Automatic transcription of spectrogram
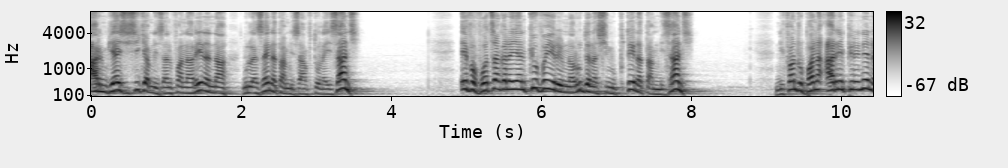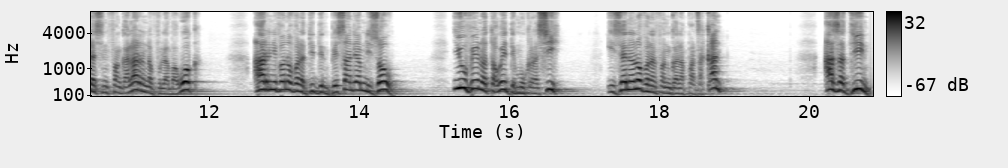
Ary mby aiza isika amin'izany fanarenana nolazaina tamin'izany fotoana izany? Efa voatsangana ihany koa ve ireo narodana sy nopotehina tamin'izany? Ny fandrobana harem-pirenena sy ny fangalarana volam-bahoaka, ary ny fanaovana didin'ny be sandry amin'izao, io ve no atao hoe demokrasia, izay nanaovana ny fanonganam-panjakana? Aza adino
